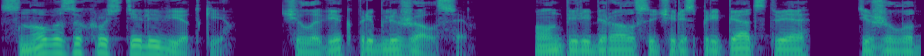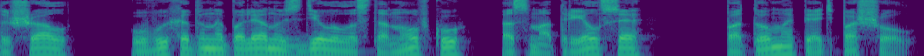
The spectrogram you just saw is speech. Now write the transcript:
Снова захрустели ветки. Человек приближался. Он перебирался через препятствия, тяжело дышал, у выхода на поляну сделал остановку, осмотрелся, потом опять пошел.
